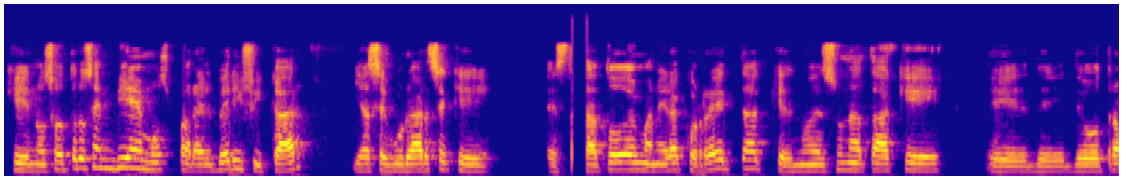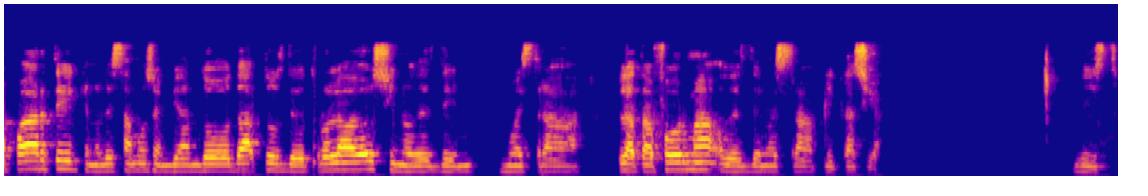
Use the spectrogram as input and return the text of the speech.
que nosotros enviemos para él verificar y asegurarse que está todo de manera correcta, que no es un ataque eh, de, otra parte, que no le estamos enviando datos de otro lado, sino desde nuestra plataforma o desde nuestra aplicación. Listo.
